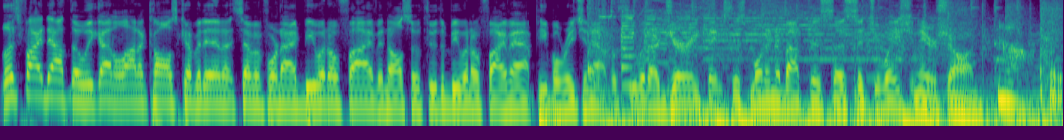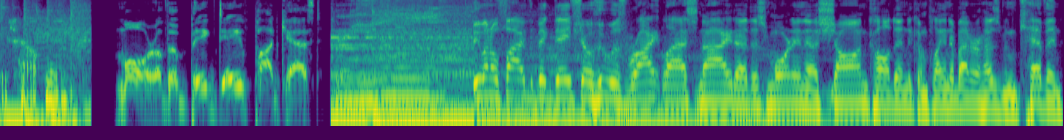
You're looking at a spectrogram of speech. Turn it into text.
Let's find out, though. We got a lot of calls coming in at 749 B105 and also through the B105 app, people reaching out. Let's see what our jury thinks this morning about this uh, situation here, Sean. Oh, please help me. More of the Big Dave Podcast. B105, the Big Dave Show. Who was right last night? Uh, this morning, uh, Sean called in to complain about her husband, Kevin,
